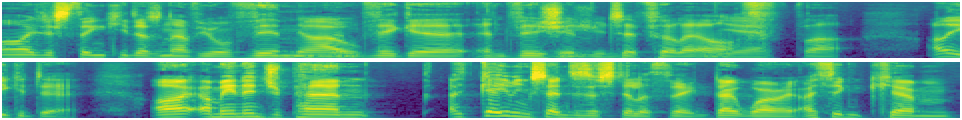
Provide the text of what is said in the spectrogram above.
I just think he doesn't have your vim No. and vigor and vision, Vision. to pull it off. Yeah. But I think you could do it. I, I mean, in Japan, uh, gaming centres are still a thing. Don't worry. I think um,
